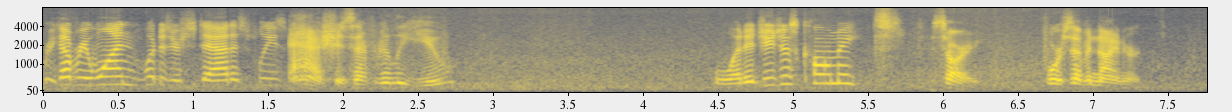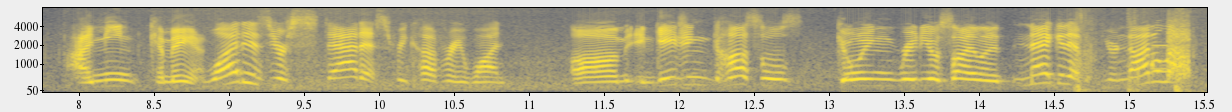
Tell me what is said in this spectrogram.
Recovery 1, what is your status, please? Ash, is that really you? What did you just call me? S- sorry, 479er. I mean, command. What is your status, Recovery 1? Um, engaging hostiles, going radio silent. Negative. You're not allowed.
